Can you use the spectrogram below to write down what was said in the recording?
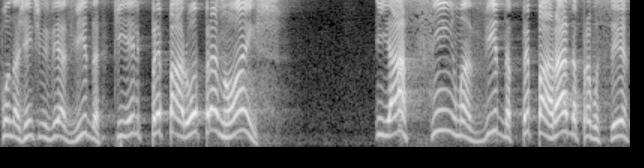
Quando a gente viver a vida que Ele preparou para nós. E há sim uma vida preparada para você.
